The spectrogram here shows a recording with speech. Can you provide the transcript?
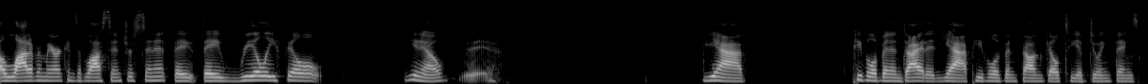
a lot of Americans have lost interest in it. They they really feel you know, eh, yeah, people have been indicted. Yeah, people have been found guilty of doing things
